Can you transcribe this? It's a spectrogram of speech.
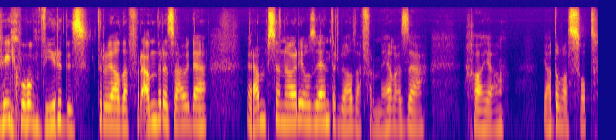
ja. gewoon vier. Dus terwijl dat voor anderen zou dat rampscenario zijn, terwijl dat voor mij was dat, oh ja, ja, dat was zot.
